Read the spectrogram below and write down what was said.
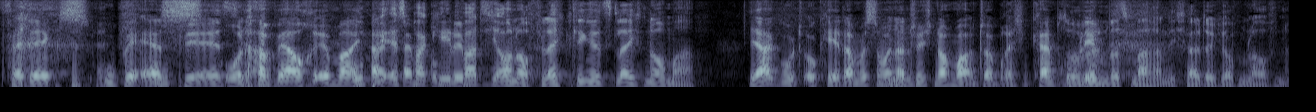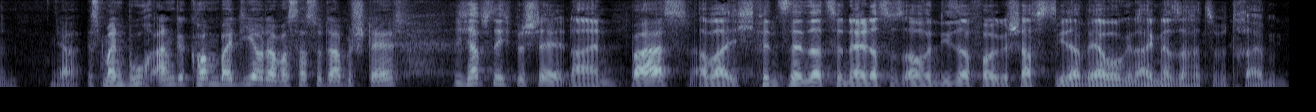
FedEx, UPS, UPS oder ja. wer auch immer. UPS-Paket warte ich auch noch. Vielleicht klingelt es gleich nochmal. Ja, gut, okay, da müssen wir mhm. natürlich nochmal unterbrechen. Kein So Problem. würden wir es machen. Ich halte euch auf dem Laufenden. ja. Ist mein Buch angekommen bei dir oder was hast du da bestellt? Ich habe es nicht bestellt, nein. Was? Aber ich finde es sensationell, dass du es auch in dieser Folge schaffst, wieder Werbung in eigener Sache zu betreiben.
